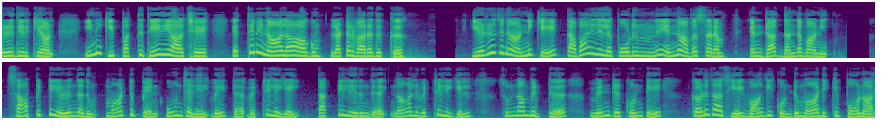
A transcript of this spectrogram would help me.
எழுதியிருக்கிறான். இன்னைக்கு பத்து தேதி ஆச்சே. எத்தனை நாளா ஆகும் லெட்டர் வரதுக்கு? எழுதின அன்னிக்கே தபாலில போடணும்னு என்ன அவசரம்? என்றார் தண்டபாணி. சாப்பிட்டு எழுந்ததும் மாட்டுப்பெண் ஊஞ்சலில் வைத்த வெற்றிலையை தட்டிலிருந்து நாலு வெற்றிலையில் சுண்ணாம்பிட்டு மென்று கொண்டே கடுதாசியை வாங்கி கொண்டு மாடிக்கு போனார்.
